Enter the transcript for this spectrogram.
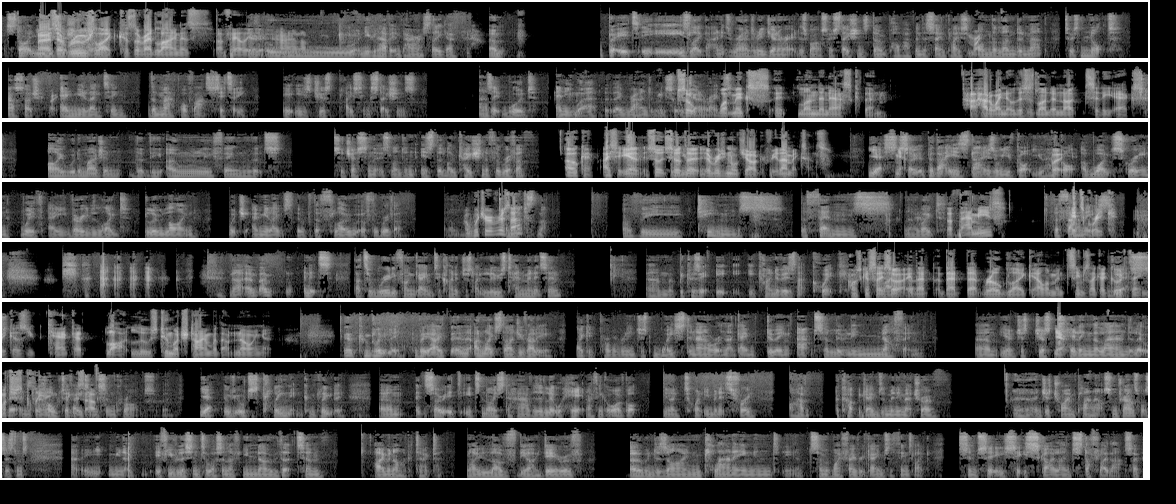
starting. Uh, it's a rouge like because the red line is a failure. Is it- I don't know. Ooh, and you can have it in Paris. There you go. Um, but it's it, it is like that, and it's randomly generated as well. So stations don't pop up in the same place Right. on the London map. So it's not as such Right. emulating the map of that city. It is just placing stations as it would anywhere that they randomly sort of So generate. what makes it London-esque then? How, how do I know this is London, not City X? I would imagine that the only thing that's suggesting that it's London is the location of the river. Okay, I see. Yeah, so so you- the original geography that makes sense. Yes. Yeah. So, but that is that is all you've got. You have But- got a white screen with a very light blue line, which emulates the the flow of the river. Um, Uh, Which river is that? that. Of the Thames, the Thames. No, wait, The Thames. The Thames. It's Greek. no, um, um, and it's that's a really fun game to kind of just like lose ten minutes in, um, because it, it it kind of is that quick. I was going to say, Like, so but- that that that roguelike element seems like a good Yes. thing because you can't get lo- lose too much time without knowing it. Yeah, completely, completely. I, unlike Stardew Valley, I could probably just waste an hour in that game doing absolutely nothing. Um, you know, just just Yeah. killing the land a little bit and cultivating some crops. But yeah, it was, it was just cleaning completely. Um, and so it, it's nice to have as a little hit. And I think, oh, I've got you know twenty minutes free. I'll have a, a couple of games of Mini Metro uh, and just try and plan out some transport systems. Uh, you, you know, if you've listened to us enough, you know that um, I'm an architect and I love the idea of urban design and planning. And you know, some of my favourite games are things like SimCity, City Skyline, stuff like that. So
